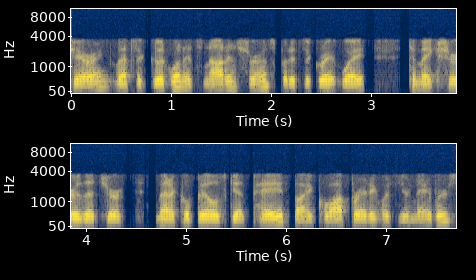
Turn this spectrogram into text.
sharing. That's a good one. It's not insurance, but it's a great way to make sure that your medical bills get paid by cooperating with your neighbors.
